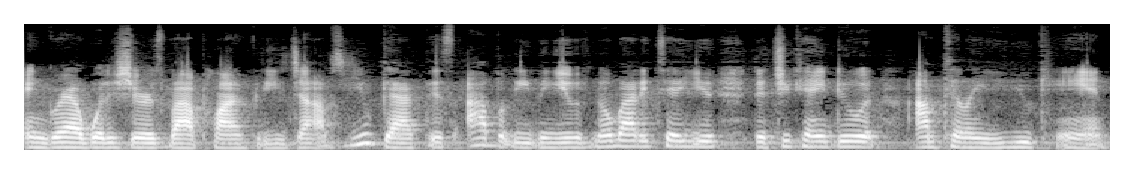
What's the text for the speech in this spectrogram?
and grab what is yours by applying for these jobs. You got this. I believe in you. If nobody tell you that you can't do it, I'm telling you you can.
